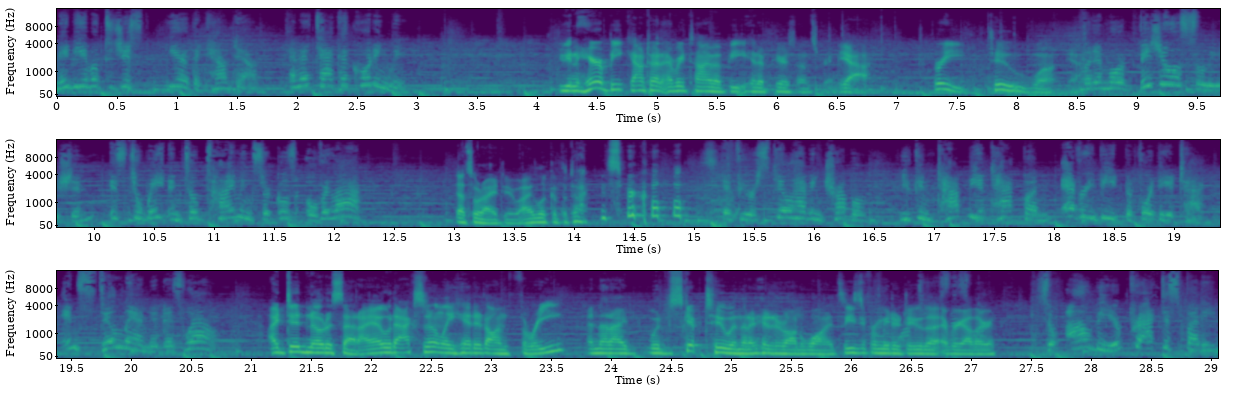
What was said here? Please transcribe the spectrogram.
may be able to just hear the countdown and attack accordingly. You can hear a beat countdown every time a beat hit appears on screen. Yeah. Three, two, one. Yeah. But a more visual solution is to wait until timing circles overlap. That's what I do. I look at the timing circles. If you're still having trouble, you can tap the attack button every beat before the attack and still land it as well. I did notice that. I would accidentally hit it on three, and then I would skip two, and then I hit it on one. It's easy for me to do the every other. So I'll be your practice buddy.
